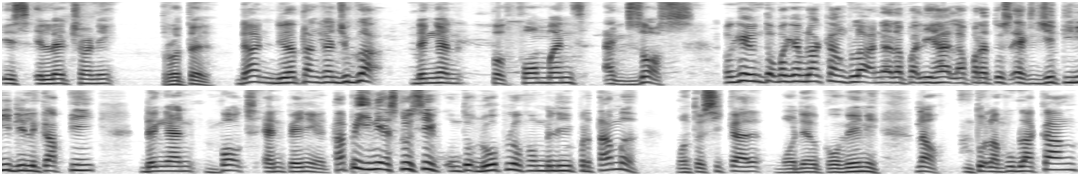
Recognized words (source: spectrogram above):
is electronic throttle. Dan didatangkan juga dengan performance exhaust. Okey, untuk bahagian belakang pula anda dapat lihat 800X GT ni dilengkapi dengan box and pannier. Tapi ini eksklusif untuk 20 pembeli pertama motosikal model Corvair ni. Now, untuk lampu belakang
